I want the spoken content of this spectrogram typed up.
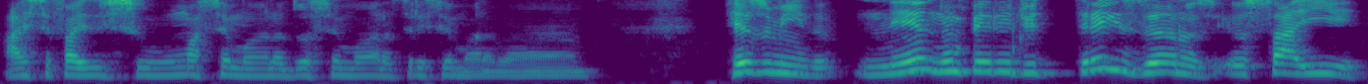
Aí você faz isso uma semana, duas semanas, três semanas. blá. Resumindo, ne, num período de três anos eu saí,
